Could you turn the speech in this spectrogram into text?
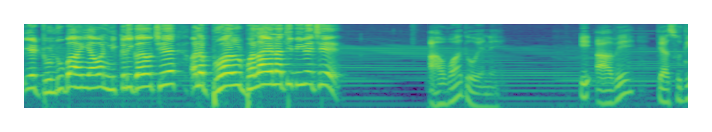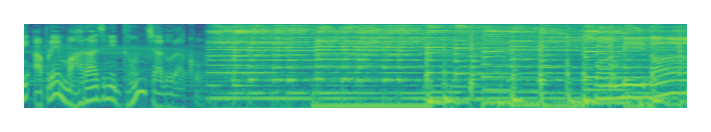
એ ઢુંડુબા અહીં આવવા નીકળી ગયો છે અને ભલ ભલા એનાથી બીવે છે. આવવા દો એને. એ આવે ત્યાં સુધી આપણે મહારાજની ધૂન ચાલુ રાખો. સ્વામિનારાયણ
